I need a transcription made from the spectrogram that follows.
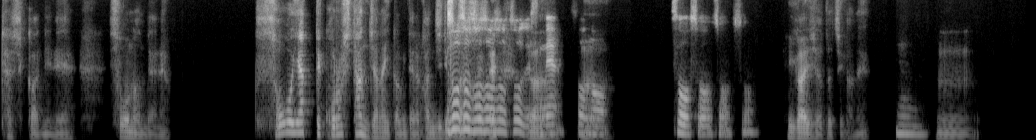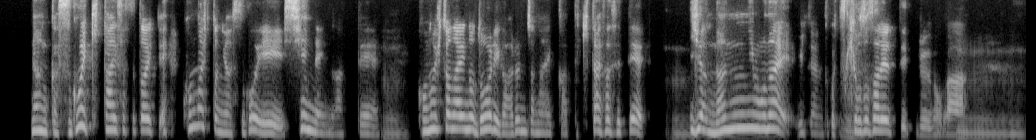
確かにね、そうなんだよね。そうやって殺したんじゃないかみたいな感じにもそうそうそうそうそうですね、うんその、そうそうそうそ被害者たちがね。う、うん、うん。なんかすごい期待させといてえこの人にはすごい信念があってうん。この人なりの道理があるんじゃないかって期待させてうん。いや何にもないみたいなとこ突き落とされてるのが、うんうんうん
